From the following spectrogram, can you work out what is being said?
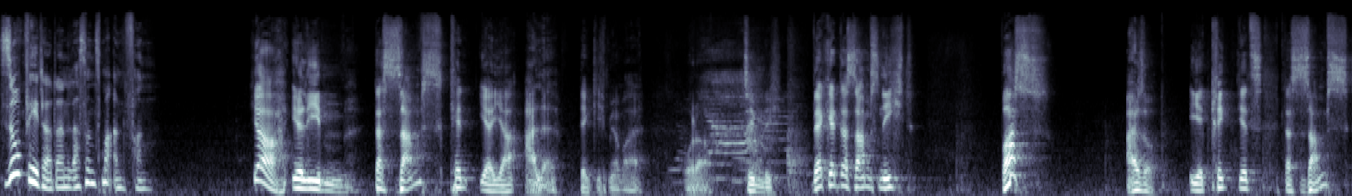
So, Peter, dann lass uns mal anfangen. Ja, ihr Lieben, das Sams kennt ihr ja alle, denke ich mir mal. Oder ziemlich. Wer kennt das Sams nicht? Was? Also, ihr kriegt jetzt das Sams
